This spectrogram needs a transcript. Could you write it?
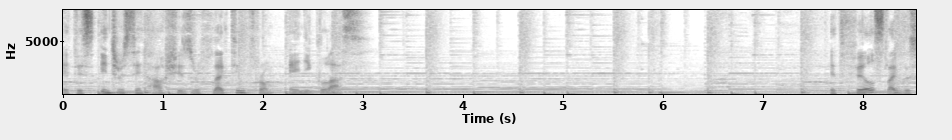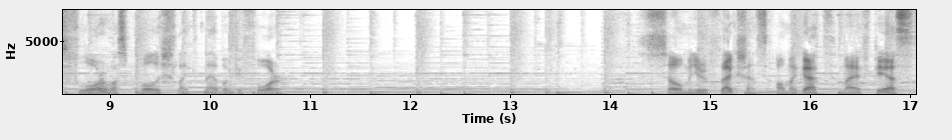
It is interesting how she's reflecting from any glass. It feels like this floor was polished like never before. So many reflections, oh my god, my FPS.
